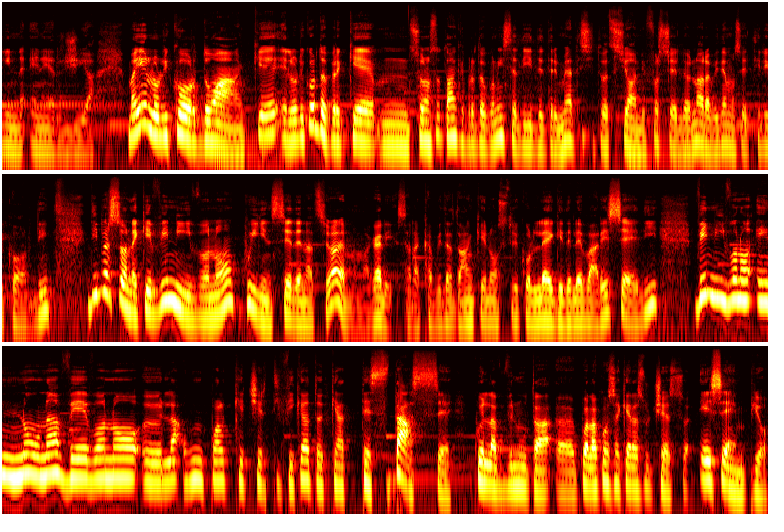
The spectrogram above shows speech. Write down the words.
in energia. Ma io lo ricordo anche, e lo ricordo perché mh, sono stato anche protagonista di determinate situazioni, forse Eleonora, vediamo se ti ricordi, di persone che venivano qui in sede nazionale, ma magari sarà capitato anche ai nostri colleghi delle varie sedi, venivano e non avevano eh, la, un qualche certificato che attestasse quella avvenuta, eh, quella cosa che era successo. Esempio,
